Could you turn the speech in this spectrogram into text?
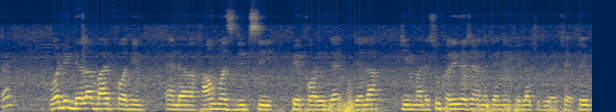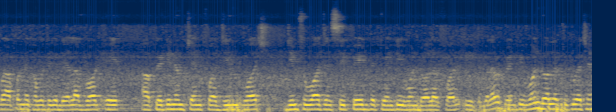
Right? What did Della buy for him and uh, how much did she pay for it? Della Jim માટે શું ખરીદે છે અને તેને કેટલા ચૂકવે છે તો એ પણ આપણને ખબર છે કે Della brought a platinum chain for Jim watch Jim's watch and she paid the twenty one dollar for it બરાબર ટ્વેન્ટી વન ડોલર ચૂકવે છે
